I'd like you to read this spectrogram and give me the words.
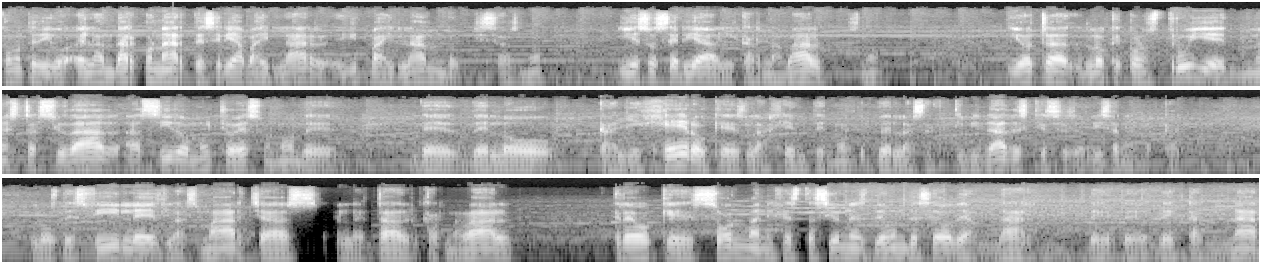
¿cómo te digo? El andar con arte sería bailar, ir bailando quizás, ¿no? y eso sería el carnaval, pues, ¿no? Y otra, lo que construye nuestra ciudad ha sido mucho eso, ¿no? De, de, lo callejero que es la gente, ¿no? De las actividades que se realizan en la calle. Los desfiles, las marchas, la entrada del carnaval, creo que son manifestaciones de un deseo de andar, de, de, caminar,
